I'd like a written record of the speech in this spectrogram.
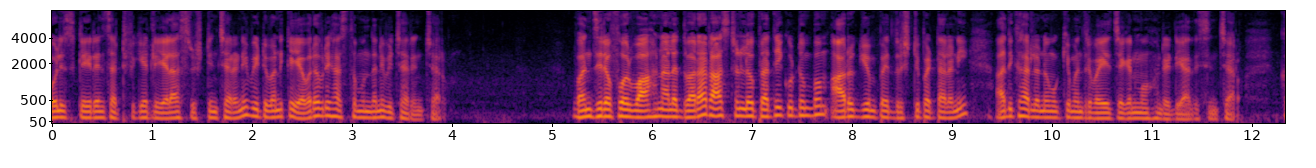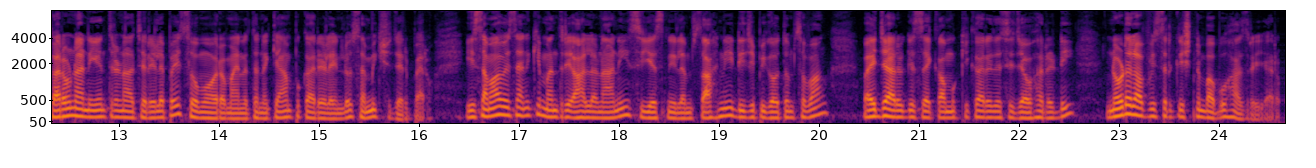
పోలీస్ క్లియరెన్స్ సర్టిఫికేట్లు ఎలా సృష్టించారని వీటి వెనుక ఎవరెవరి హస్తం ఉందని విచారించారు. వన్ జీరో ఫోర్ వాహనాల ద్వారా రాష్ట్రంలో ప్రతి కుటుంబం ఆరోగ్యంపై దృష్టి పెట్టాలని అధికారులను ముఖ్యమంత్రి వైఎస్ జగన్మోహన్ రెడ్డి ఆదేశించారు. కరోనా నియంత్రణ చర్యలపై సోమవారం ఆయన తన క్యాంపు కార్యాలయంలో సమీక్ష జరిపారు. ఈ సమావేశానికి మంత్రి ఆళ్ళ నాని సీఎస్ నీలం సాహ్ని డీజీపీ గౌతమ్ సవాంగ్ వైద్య ఆరోగ్య శాఖ ముఖ్య కార్యదర్శి జవహర్ రెడ్డి నోడల్ ఆఫీసర్ కృష్ణబాబు హాజరయ్యారు.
